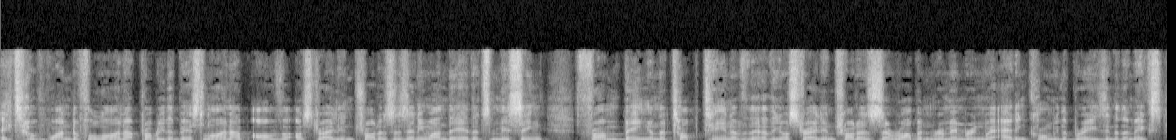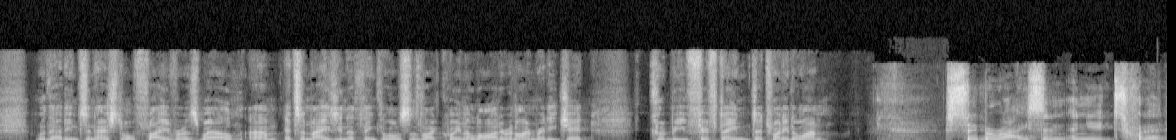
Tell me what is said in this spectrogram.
it's a wonderful lineup, probably the best lineup of Australian trotters. Is anyone there that's missing from being in the top 10 of the, the Australian trotters? Uh, Rob, and remembering we're adding Call Me the Breeze into the mix with that international as well. Um, it's amazing to think horses like Queen Elida and I'm Ready Jet could be 15 to 20 to 1. Super race, and, and you sort of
